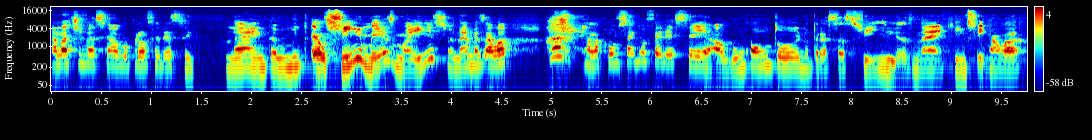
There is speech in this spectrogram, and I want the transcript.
ela tivesse algo para oferecer, né? Então, muito... é o fim mesmo, é isso, né? Mas ela, ela consegue oferecer algum contorno para essas filhas, né? Que, enfim, ela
